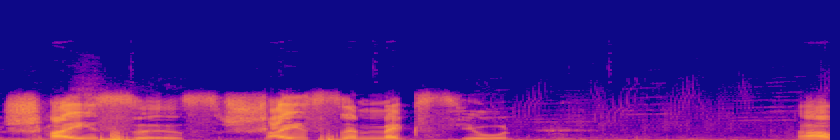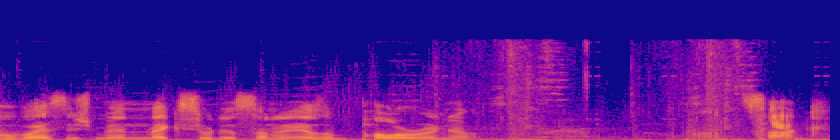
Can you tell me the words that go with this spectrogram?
scheiße ist. Scheiße Maxiot. Ah, wobei es nicht mehr ein Maxiot ist, sondern eher so ein Power Ranger. Ah, zack.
